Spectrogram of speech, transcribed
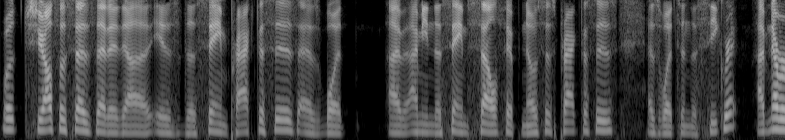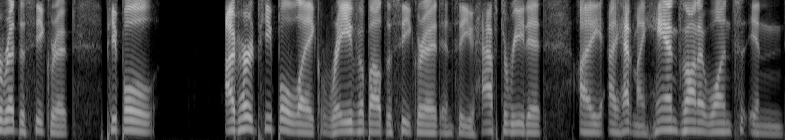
well, she also says that it uh, is the same practices as what I, I mean, the same self hypnosis practices as what's in the Secret. I've never read the Secret. People I've heard people like rave about the secret and say you have to read it. I, I had my hands on it once in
